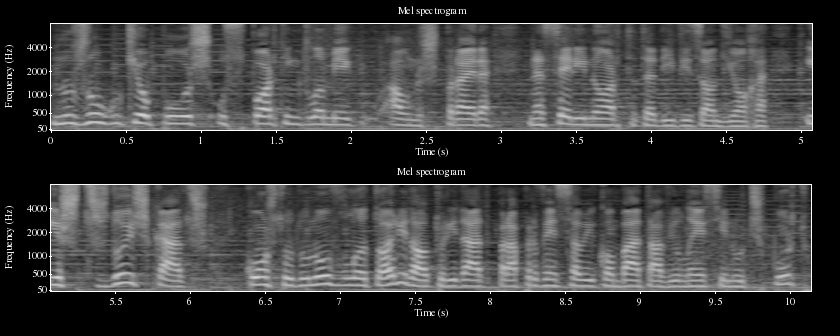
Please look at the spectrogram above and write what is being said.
no jogo que opôs o Sporting de Lamego ao Nunes Pereira na Série Norte da Divisão de Honra. Estes dois casos constam do novo relatório da Autoridade para a Prevenção e Combate à Violência no Desporto.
